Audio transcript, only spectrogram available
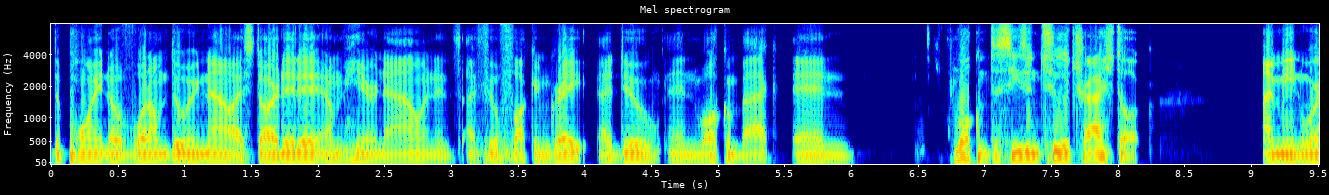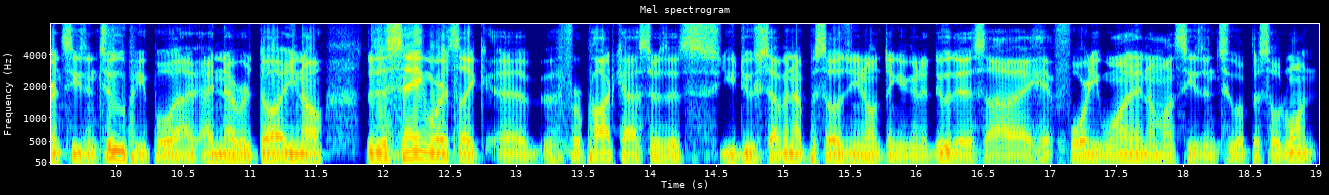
the point of what I'm doing now. I started it, I'm here now, and it's I feel fucking great. I do. And welcome back and welcome to season two of Trash Talk. I mean, we're in season two, people. I, I never thought, you know, there's a saying where it's like uh, for podcasters, it's you do seven episodes and you don't think you're gonna do this. I hit 41 and I'm on season two, episode one.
